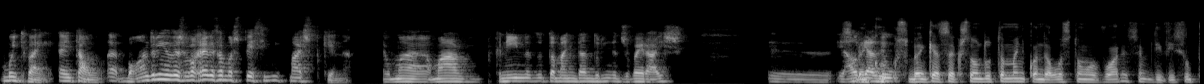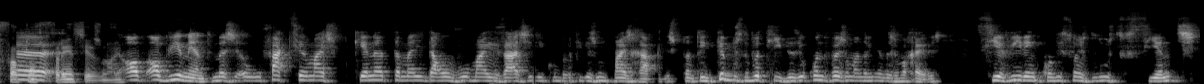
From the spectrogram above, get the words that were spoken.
Muito bem. Então, eh, bom, a andorinha das barreiras é uma espécie muito mais pequena. É uma, uma ave pequenina do tamanho da andorinha dos beirais. Uh, se, aliás, bem que, eu... se bem que essa questão do tamanho, quando elas estão a voar, é sempre difícil por falta uh, de referências, não é? Obviamente, mas o facto de ser mais pequena também lhe dá um voo mais ágil e com batidas muito mais rápidas. Portanto, em termos de batidas, eu quando vejo uma andorinha das barreiras, se a vir em condições de luz deficientes,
